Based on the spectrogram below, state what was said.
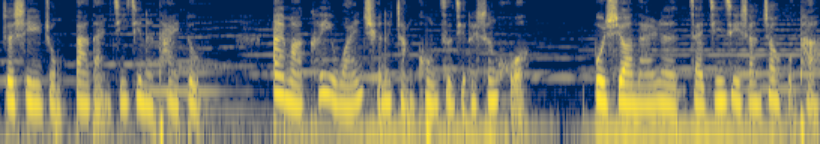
这是一种大胆激进的态度。艾玛可以完全的掌控自己的生活，不需要男人在经济上照顾她，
